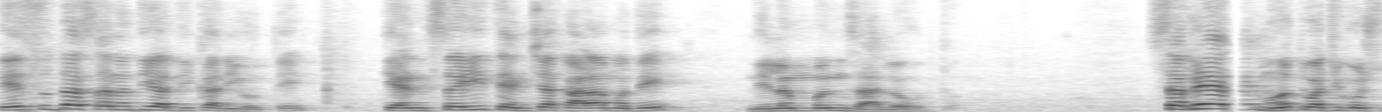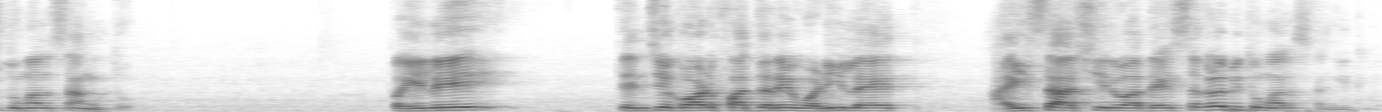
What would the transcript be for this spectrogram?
ते सुद्धा सनदी अधिकारी होते. त्यांचंही त्यांच्या काळामध्ये निलंबन झालं होतं. सगळ्यात महत्त्वाची गोष्ट तुम्हाला सांगतो. पहिले त्यांचे गॉडफादर हे वडील आहेत. आईचा आशीर्वाद आहे. सगळं मी तुम्हाला सांगितलं.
